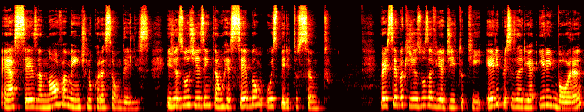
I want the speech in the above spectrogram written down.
é acesa novamente no coração deles. E Jesus diz então: recebam o Espírito Santo. Perceba que Jesus havia dito que ele precisaria ir embora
